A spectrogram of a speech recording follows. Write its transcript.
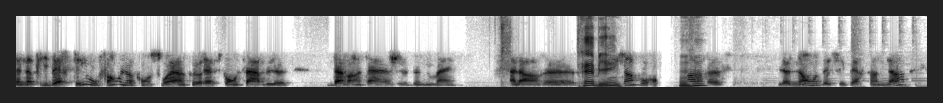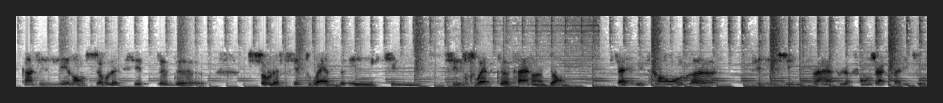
de notre liberté, au fond, là, qu'on soit un peu responsable davantage de nous-mêmes. Alors, euh, Très bien. les gens pourront voir euh, le nom de ces personnes-là quand ils iront sur le site de sur le site web et qu'ils s'ils souhaitent faire un don, ça- ils seront redirigés vers le fonds Jacques Parizeau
